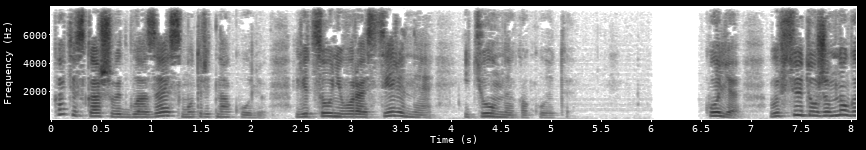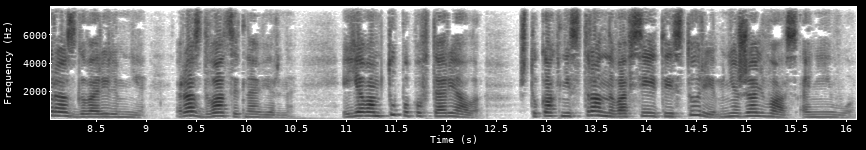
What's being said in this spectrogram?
Катя скашивает глаза и смотрит на Колю. Лицо у него растерянное и темное какое-то. «Коля, вы все это уже много раз говорили мне, раз двадцать, наверное, и я вам тупо повторяла, что, как ни странно, во всей этой истории мне жаль вас, а не его.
